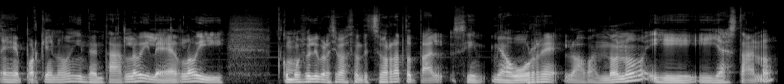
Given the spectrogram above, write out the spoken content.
eh, ¿por qué no? Intentarlo y leerlo y como es un libro así bastante chorra, total, si me aburre, lo abandono y, ya está, ¿no?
